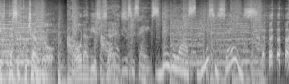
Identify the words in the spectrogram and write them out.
Estás escuchando Ahora 16. Ahora 16. Desde las 16.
